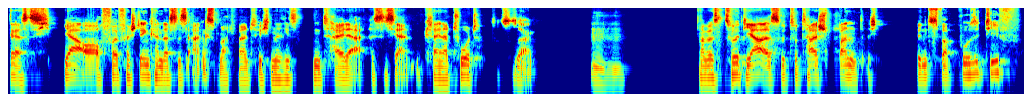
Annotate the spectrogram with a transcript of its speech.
dass ich ja auch voll verstehen kann, dass es Angst macht, weil natürlich ein riesen Teil der, es ist ja ein kleiner Tod sozusagen. Mhm. Aber es wird ja, es wird total spannend. Ich bin zwar positiv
